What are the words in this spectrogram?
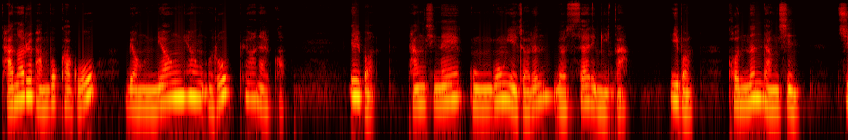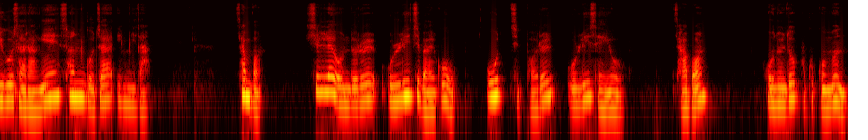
단어를 반복하고 명령형으로 표현할 것 1번 당신의 공공예절은 몇 살입니까? 2번 걷는 당신 지구사랑의 선구자입니다. 3번 실내 온도를 올리지 말고 옷 지퍼를 올리세요. 4번 오늘도 북극곰은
